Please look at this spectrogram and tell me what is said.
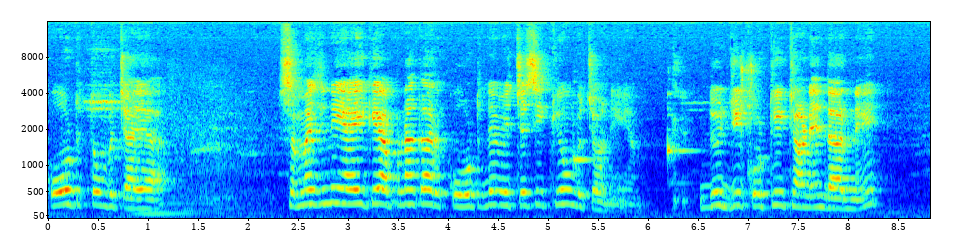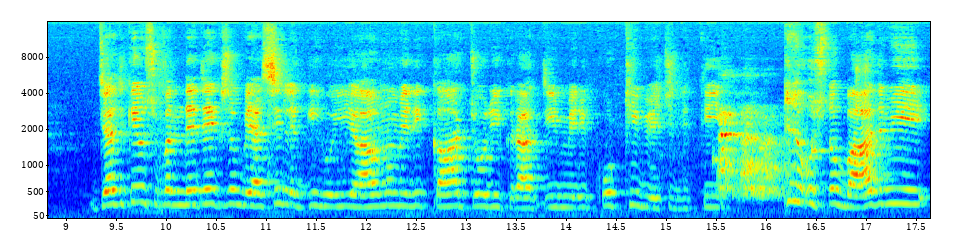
ਕੋਰਟ ਤੋਂ ਬਚਾਇਆ। ਸਮਝ ਨਹੀਂ ਆਈ ਕਿ ਆਪਣਾ ਘਰ ਕੋਰਟ ਦੇ ਵਿੱਚ ਅਸੀਂ ਕਿਉਂ ਬਚਾਉਨੇ ਆ ਦੂਜੀ ਕੋਠੀ ਥਾਣੇਦਾਰ ਨੇ, ਜਦ ਕਿ ਉਸ ਬੰਦੇ ਤੇ 182 ਲੱਗੀ ਹੋਈ ਆ, ਉਹਨੂੰ ਮੇਰੀ ਕਾਰ ਚੋਰੀ ਕਰਾਤੀ, ਮੇਰੀ ਕੋਠੀ ਵੇਚ ਦਿੱਤੀ। ਉਸ ਤੋਂ ਬਾਅਦ ਵੀ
